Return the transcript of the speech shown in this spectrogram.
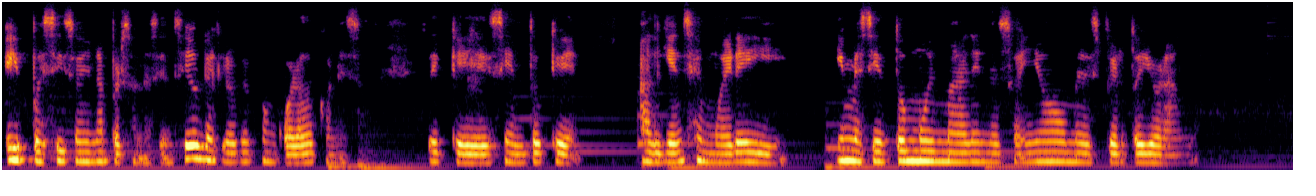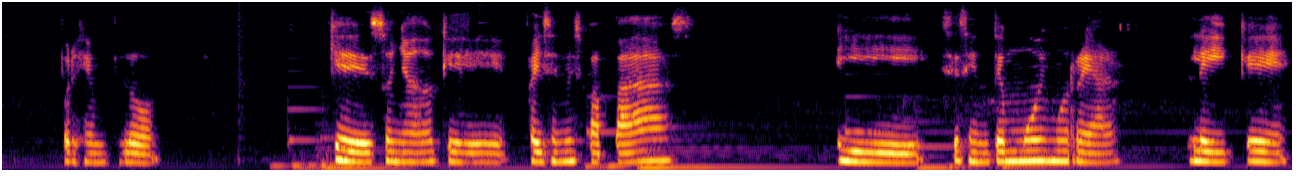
y pues sí soy una persona sensible, creo que concuerdo con eso, de que siento que alguien se muere y, y me siento muy mal en el sueño o me despierto llorando. Por ejemplo, que he soñado que fallecen mis papás y se siente muy, muy real. Leí que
